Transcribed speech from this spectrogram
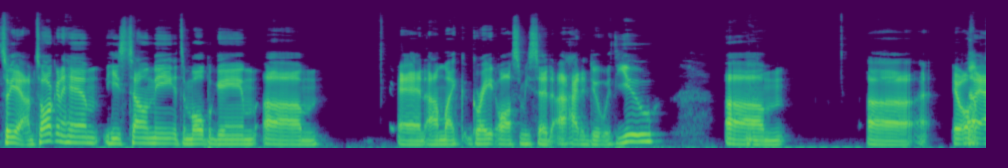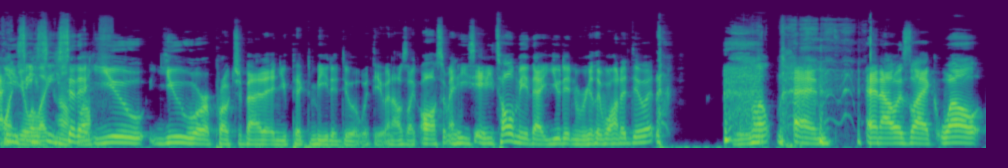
So yeah, I'm talking to him. He's telling me it's a mobile game. Um, and I'm like, great, awesome. He said I had to do it with you. Um, uh. Well, that point he, you were like, he "Oh, said well." that you you were approached about it and you picked me to do it with you and I was like awesome and he he told me that you didn't really want to do it Well, and and I was like, well,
